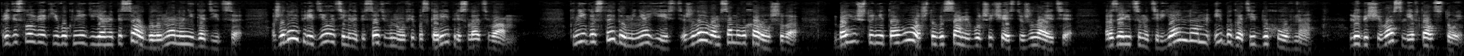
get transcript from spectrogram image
Предисловие к его книге я написал было, но оно не годится. Желаю переделать или написать вновь и поскорее прислать вам. Книга Стеда у меня есть. Желаю вам самого хорошего. Боюсь, что не того, что вы сами большей частью желаете, разориться материально и богатеть духовно. Любящий вас Лев Толстой.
